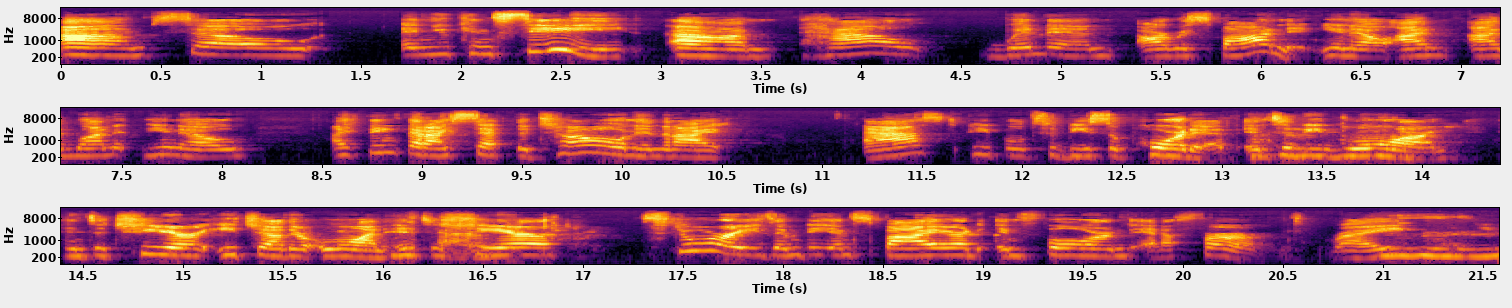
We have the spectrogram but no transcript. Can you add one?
Um, so and you can see um, how women are responding. You know i i wanted you know i think that i set the tone and that i asked people to be supportive and to be warm and to cheer each other on and to share stories and be inspired informed and affirmed right? Mm-hmm.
